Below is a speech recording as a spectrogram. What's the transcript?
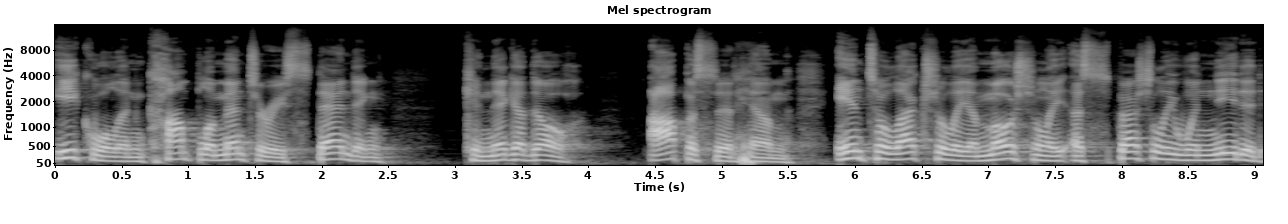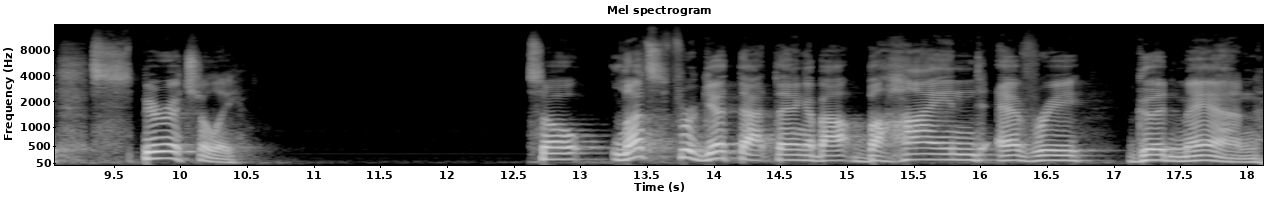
equal and complementary, standing kenegado, opposite him, intellectually, emotionally, especially when needed, spiritually. So let's forget that thing about behind every good man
